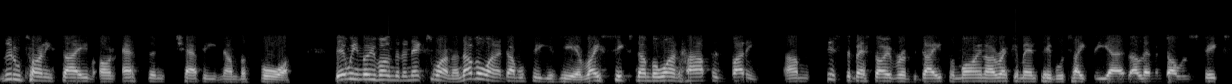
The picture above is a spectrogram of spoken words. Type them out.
Little tiny save on Aston Chappie, number four. Then we move on to the next one. Another one at double figures here. Race six, number one, Harper's Buddy. Um, this is the best over of the day for mine. I recommend people take the uh, $11 fixed.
